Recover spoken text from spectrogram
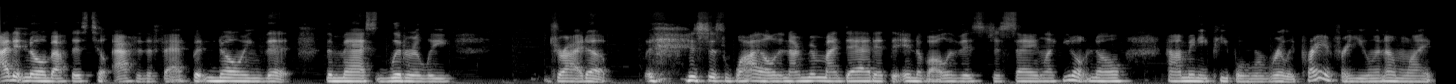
I didn't know about this till after the fact, but knowing that the mass literally dried up, it's just wild. And I remember my dad at the end of all of this just saying, like, you don't know how many people were really praying for you. And I'm like,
